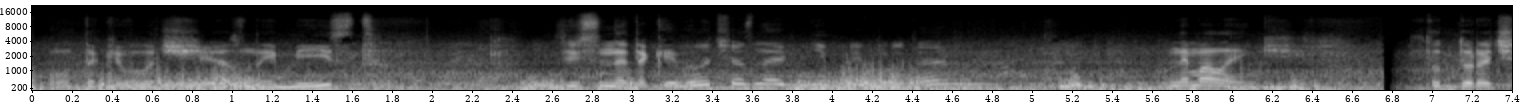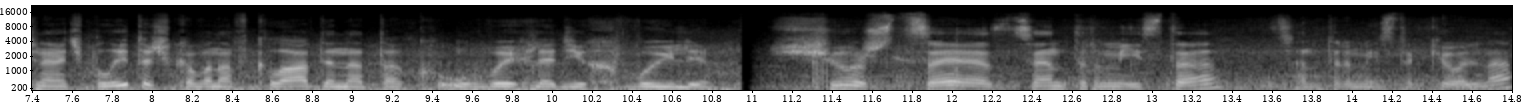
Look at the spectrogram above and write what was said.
Ось такий величезний міст. Звісно, не такий величезний, як Дніпрі, проте не маленький. Тут, до речі, навіть плиточка, вона вкладена так у вигляді хвилі. що ж, це центр міста, центр міста Кьольна.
